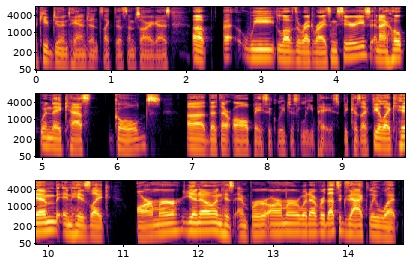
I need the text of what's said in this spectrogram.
I keep doing tangents like this. I'm sorry, guys. Uh, uh, we love the Red Rising series, and I hope when they cast Golds, uh, that they're all basically just Lee Pace because I feel like him in his like armor, you know, and his Emperor armor or whatever. That's exactly what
